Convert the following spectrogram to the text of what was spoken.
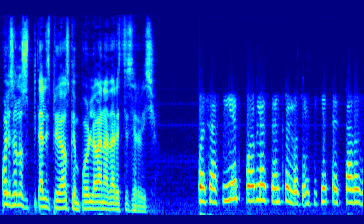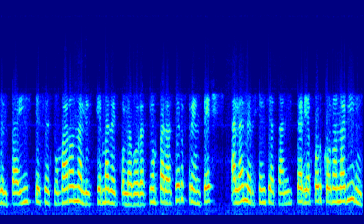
¿Cuáles son los hospitales privados que en Puebla van a dar este servicio? Pues así es, Puebla está entre los 27 estados del país que se sumaron al esquema de colaboración para hacer frente a la emergencia sanitaria por coronavirus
